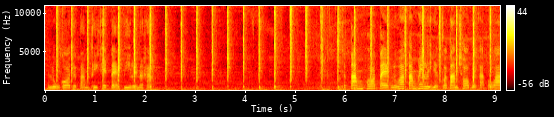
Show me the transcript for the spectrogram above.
แม่ลุงก็จะตำพริกให้แตกดีเลยนะคะ จะ ตำพอแตกหรือว่าตำให้ละเอียดก็ตามชอบเลยค่ะ เพราะว่า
